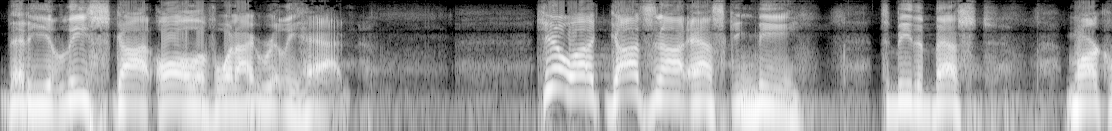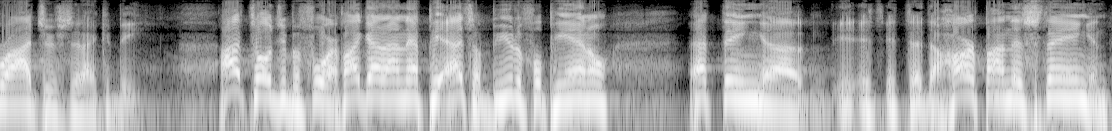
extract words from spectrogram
that he at least got all of what I really had. Do you know what? God's not asking me to be the best Mark Rogers that I could be. I've told you before, if I got on that piano, that's a beautiful piano. That thing, uh, it, it, the harp on this thing and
